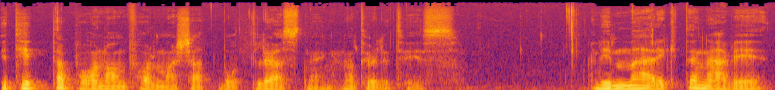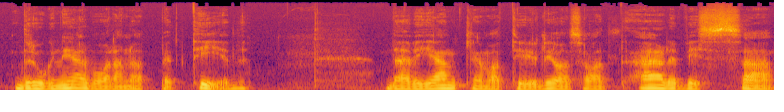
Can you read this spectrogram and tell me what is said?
vi tittar på någon form av chatbot-lösning naturligtvis. Vi märkte när vi drog ner våran öppettid där vi egentligen var tydliga och sa att är det vissa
